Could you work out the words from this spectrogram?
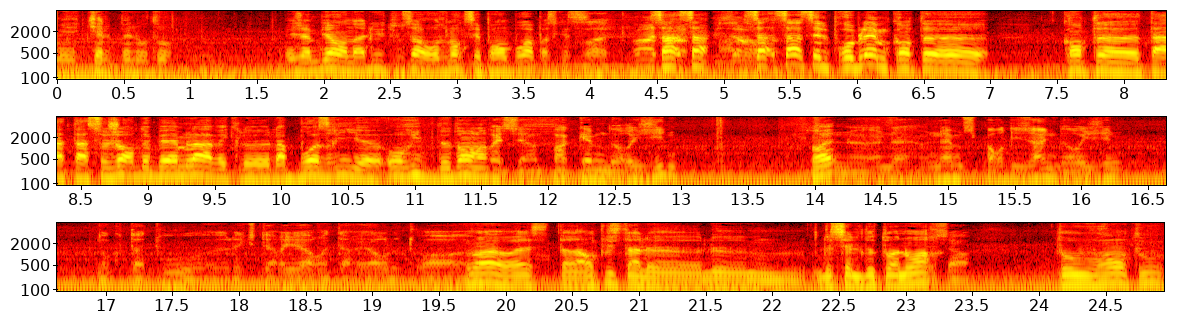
Mais quelle belle auto. Et j'aime bien en alu tout ça heureusement que c'est pas en bois parce que Ouais. Ouais, ça, c'est ça, un peu bizarre. ça, ça, c'est le problème quand, euh, quand euh, t'as as ce genre de BM là avec le- la boiserie euh, horrible dedans là. Après, c'est un pack M C'est Ouais. une- un, un M Sport Design d'origine. Donc, tu as tout, euh, l'extérieur, l'intérieur, le toit. euh, Ouais, ouais, t'as- en plus t'as le, le, le ciel de toit noir, C'est ça. toit ouvrant, tout.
